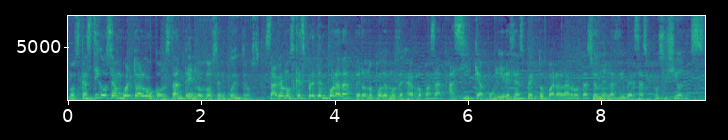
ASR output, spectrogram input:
Los castigos se han vuelto algo constante en los dos encuentros. Sabemos que es pretemporada, pero no podemos dejarlo pasar, así que a pulir ese aspecto para la rotación en las diversas posiciones.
